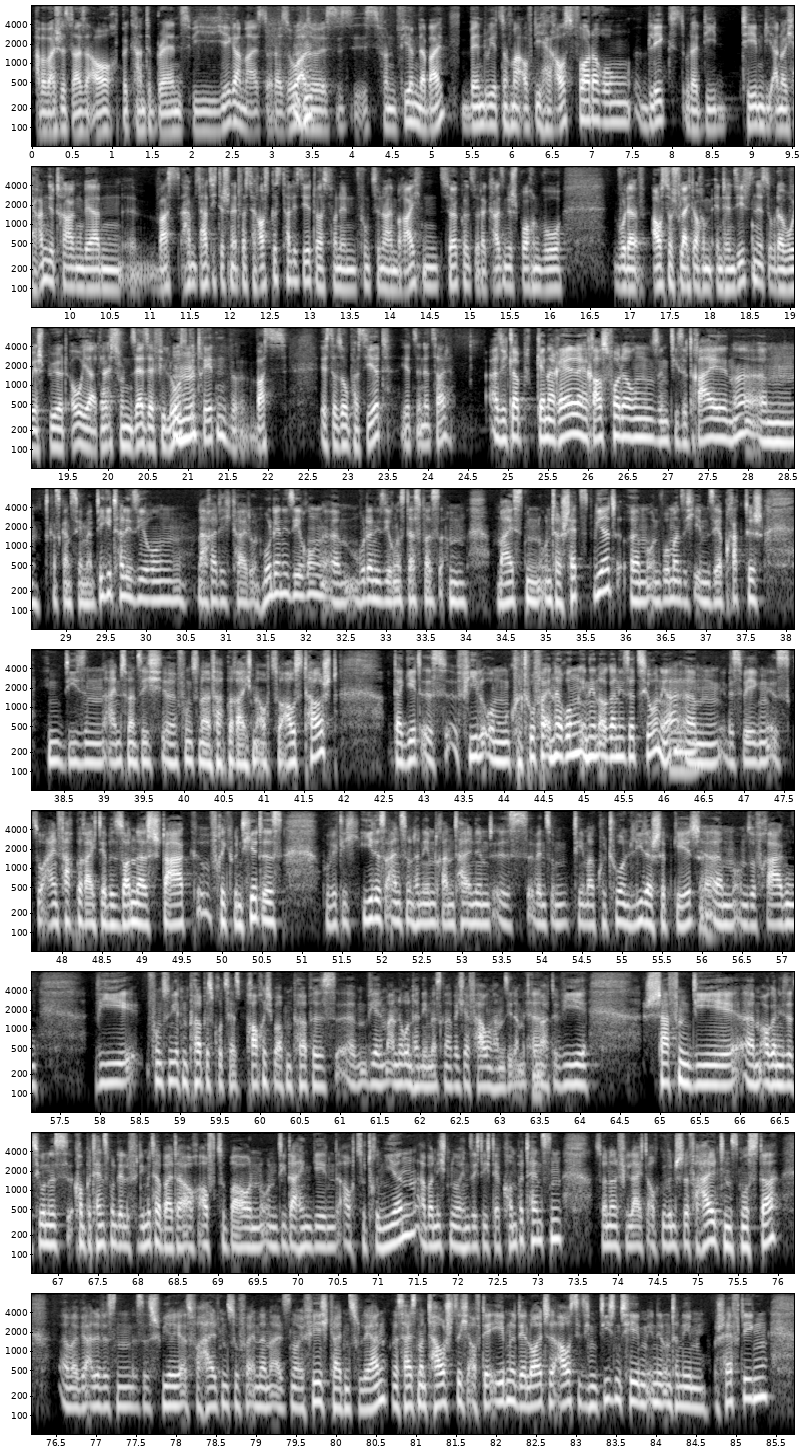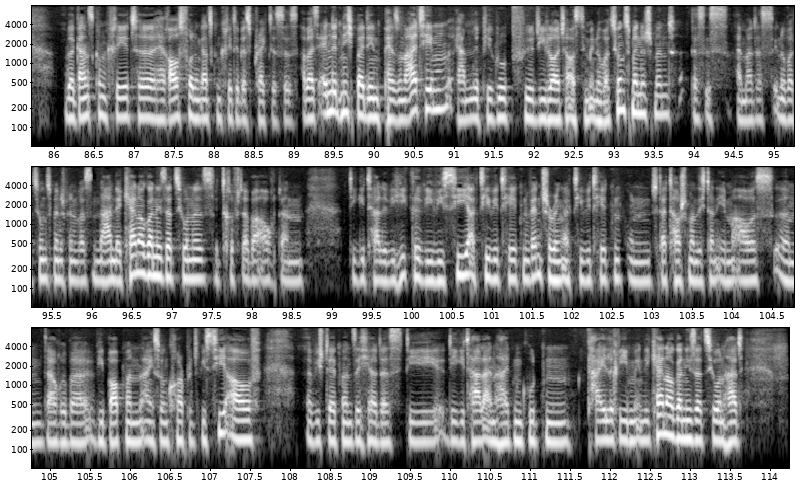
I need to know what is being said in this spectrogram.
Aber beispielsweise auch bekannte Brands wie Jägermeister oder so. Mhm. Also es ist, ist von Firmen dabei. Wenn du jetzt nochmal auf die Herausforderungen blickst oder die Themen, die an euch herangetragen werden, äh, was, hat sich da schon etwas herauskristallisiert? Du hast von den funktionalen Bereichen, Circles oder Kreisen gesprochen, wo wo der Austausch vielleicht auch am intensivsten ist oder wo ihr spürt, oh ja, da ist schon sehr, sehr viel losgetreten. Mhm. Was ist da so passiert jetzt in der Zeit? Also ich glaube, generell Herausforderungen sind diese drei, ne? ähm, das ganze Thema Digitalisierung, Nachhaltigkeit und Modernisierung. Ähm, Modernisierung ist das, was am meisten unterschätzt wird ähm, und wo man sich eben sehr praktisch in diesen 21 äh, funktionalen Fachbereichen auch zu austauscht. Da geht es viel um Kulturveränderungen in den Organisationen. Ja? Mhm. Ähm, deswegen ist so ein Fachbereich, der besonders stark frequentiert ist, wo wirklich jedes einzelne Unternehmen dran teilnimmt, ist, wenn es um Thema Kultur und Leadership geht, ja. ähm, um so Fragen, wie funktioniert ein Purpose-Prozess? Brauche ich überhaupt einen Purpose? Ähm, wie haben andere Unternehmen das gemacht? Welche Erfahrungen haben sie damit ja. gemacht? Wie schaffen die ähm, Organisationen es, Kompetenzmodelle für die Mitarbeiter auch aufzubauen und die dahingehend auch zu trainieren, aber nicht nur hinsichtlich der Kompetenzen, sondern vielleicht auch gewünschte Verhaltensmuster, äh, weil wir alle wissen, es ist schwieriger, das Verhalten zu verändern, als neue Fähigkeiten zu lernen. Und das heißt, man tauscht sich auf der Ebene der Leute aus, die sich mit diesen Themen in den Unternehmen beschäftigen über ganz konkrete Herausforderungen, ganz konkrete Best Practices. Aber es endet nicht bei den Personalthemen. Wir haben eine Peer Group für die Leute aus dem Innovationsmanagement. Das ist einmal das Innovationsmanagement, was nah an der Kernorganisation ist, betrifft aber auch dann digitale Vehikel wie VC-Aktivitäten, Venturing-Aktivitäten. Und da tauscht man sich dann eben aus ähm, darüber, wie baut man eigentlich so ein Corporate VC auf, äh, wie stellt man sicher, dass die Digitaleinheit einen guten Keilriemen in die Kernorganisation hat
